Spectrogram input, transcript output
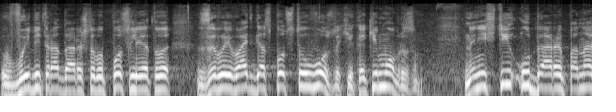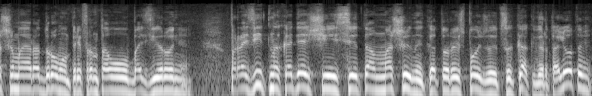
выбить радары, чтобы после этого завоевать господство в воздухе. Каким образом? Нанести удары по нашим аэродромам прифронтового базирования, поразить находящиеся там машины, которые используются как вертолетами,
